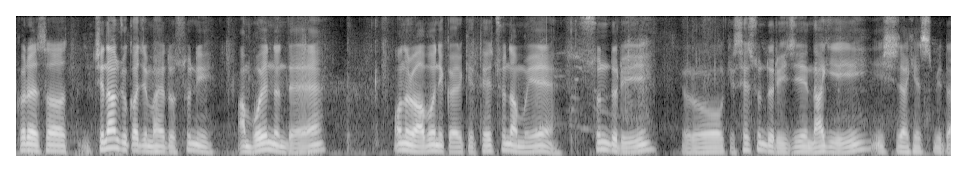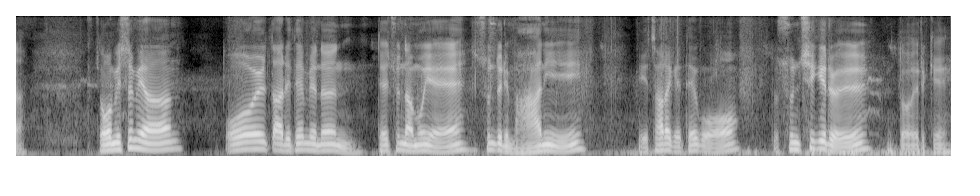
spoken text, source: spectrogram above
그래서 지난주까지만 해도 순이 안 보였는데 오늘 와 보니까 이렇게 대추 나무에 순들이 이렇게 새순들이 이제 나기 시작했습니다. 조금 있으면 5월 달이 되면은 대추 나무에 순들이 많이 이렇게 자라게 되고 또 순치기를 또 이렇게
